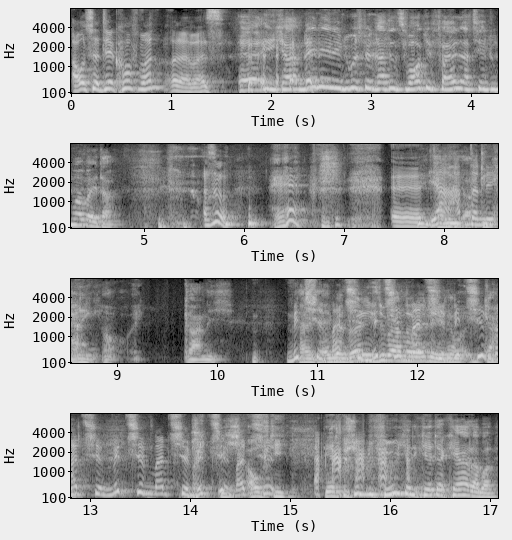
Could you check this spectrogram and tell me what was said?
außer Dirk Hoffmann oder was? Äh, ich habe, nee, nee, nee, du bist mir gerade ins Wort gefallen, erzähl du mal weiter. Achso, hä? äh, ja, hab dann den kann ich oh, gar nicht. Mitsche, Matsche, nicht Mitsche, Matsche, Mitsche, Matsche, Mitsche, Matsche, Mitsche, Matsche. der ist bestimmt ein fürchterlich netter Kerl, aber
